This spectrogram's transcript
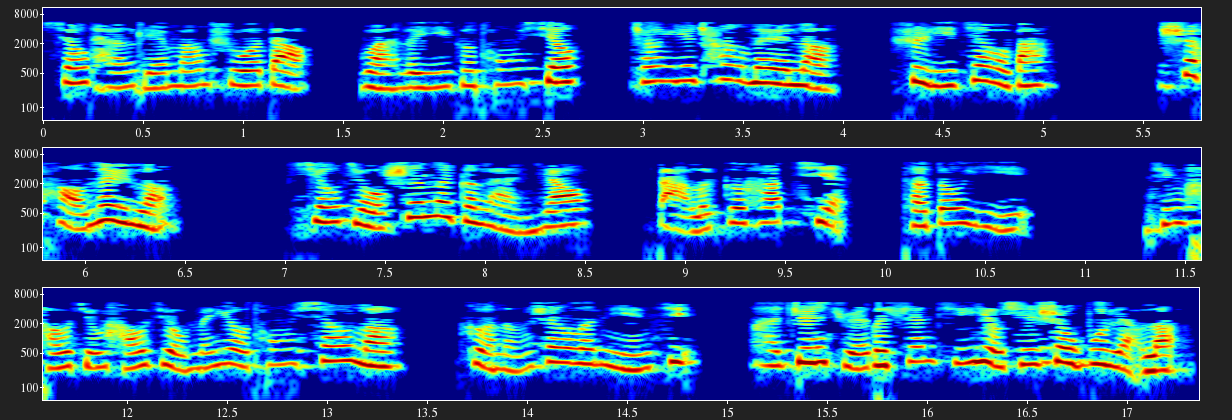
萧谭连忙说道：“晚了一个通宵，张爷唱累了，睡一觉吧。”是好累了。萧九伸了个懒腰，打了个哈欠。他都已经好久好久没有通宵了，可能上了年纪。还真觉得身体有些受不了了，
